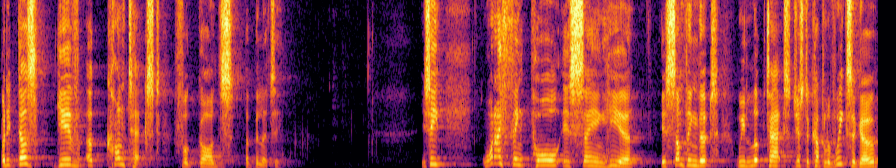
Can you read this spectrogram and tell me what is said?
But it does give a context for God's ability. You see, what I think Paul is saying here is something that we looked at just a couple of weeks ago,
